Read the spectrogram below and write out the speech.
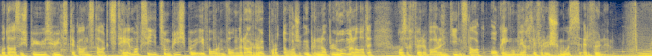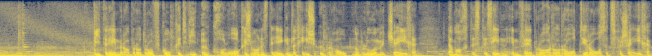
Und das war bei uns heute den ganzen Tag das Thema. Gewesen, zum Beispiel in Form von einer Reportage über einen Blumenladen, der sich für einen Valentinstag auch ging, um ein bisschen frisch muss erfüllen weiter haben wir aber auch darauf geguckt, wie ökologisch es eigentlich ist, überhaupt noch Blumen zu scheichen. Ja, macht es den Sinn, im Februar auch rote Rosen zu verscheichen?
